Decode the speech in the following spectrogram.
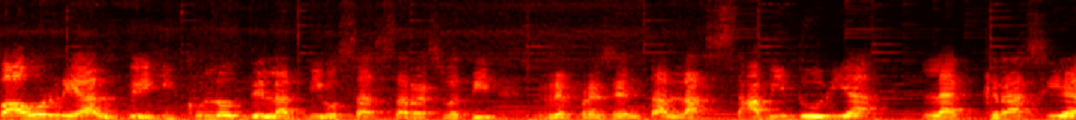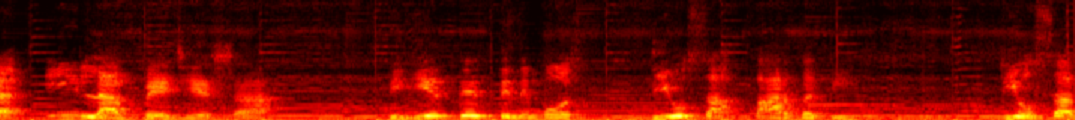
pavo real, vehículo de la diosa Saraswati, representa la sabiduría, la gracia y la belleza. Siguiente tenemos diosa Parvati, diosa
